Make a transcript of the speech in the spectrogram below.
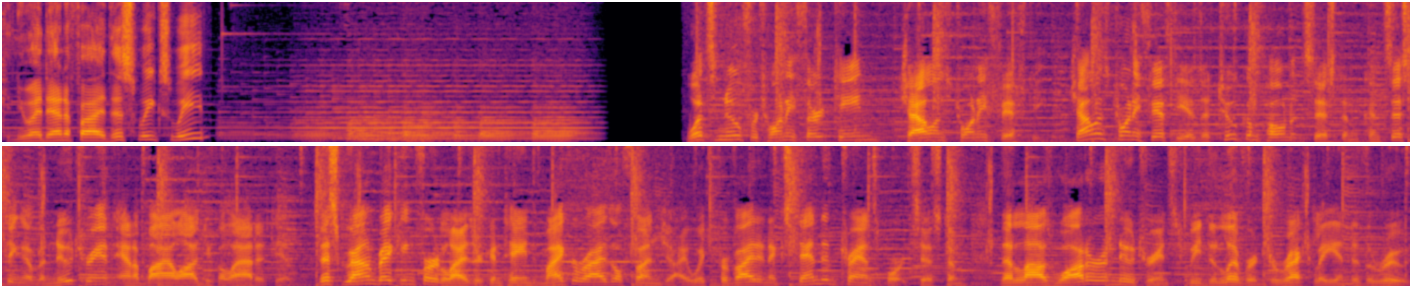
Can you identify this week's weed? What's new for 2013? Challenge 2050. Challenge 2050 is a two-component system consisting of a nutrient and a biological additive. This groundbreaking fertilizer contains mycorrhizal fungi, which provide an extended transport system that allows water and nutrients to be delivered directly into the root.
